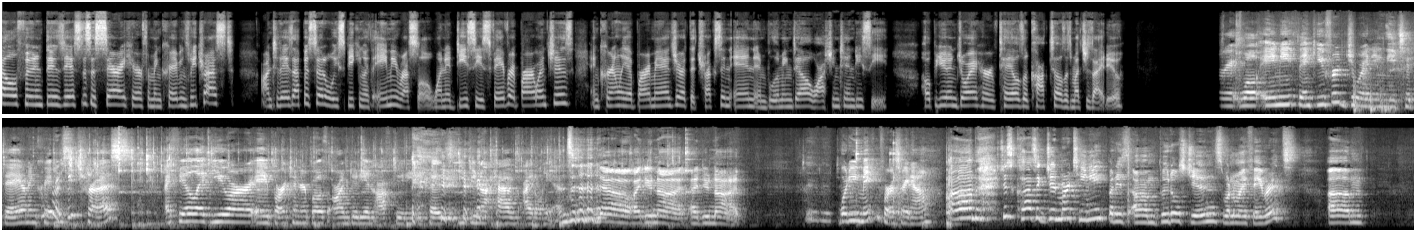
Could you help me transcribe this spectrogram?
Hey, fellow food enthusiasts, this is Sarah here from In Cravings We Trust. On today's episode, we'll be speaking with Amy Russell, one of DC's favorite bar wenches and currently a bar manager at the Truxton Inn in Bloomingdale, Washington, DC. Hope you enjoy her tales of cocktails as much as I do. All right, well, Amy, thank you for joining me today on In Cravings We Trust. I feel like you are a bartender both on duty and off duty because you do not have idle hands. no, I do not. I do not. What are you making for us right now? Um, just classic gin martini, but it's um, Boodle's Gin's one of my favorites. Um,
